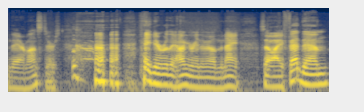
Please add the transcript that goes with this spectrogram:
they are monsters. they get really hungry in the middle of the night. So I fed them,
